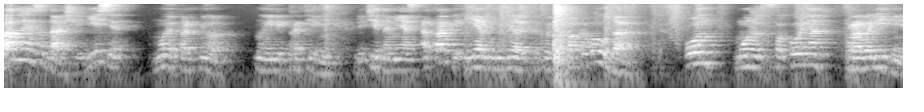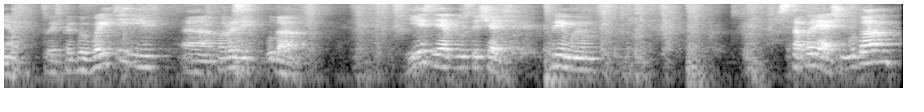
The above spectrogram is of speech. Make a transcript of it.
Главная задача, если мой партнер, ну или противник летит на меня с атакой, и я буду делать какой-то боковой удар, он может спокойно провалить меня. То есть как бы войти и э, поразить ударом. Если я буду встречать прямым стопорящим ударом,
